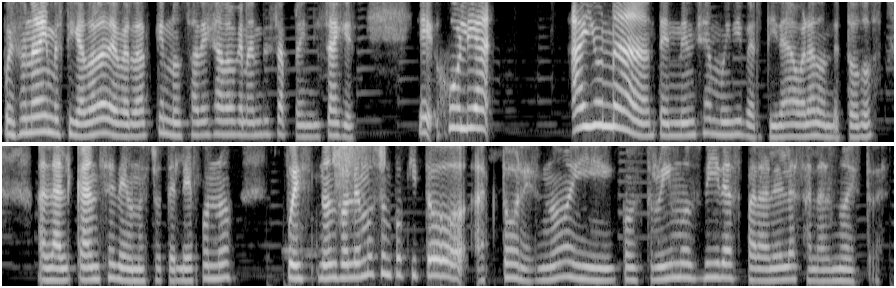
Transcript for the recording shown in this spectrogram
Pues una investigadora de verdad que nos ha dejado grandes aprendizajes. Eh, Julia, hay una tendencia muy divertida ahora donde todos al alcance de nuestro teléfono, pues nos volvemos un poquito actores, ¿no? Y construimos vidas paralelas a las nuestras.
